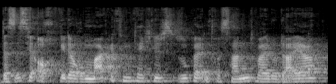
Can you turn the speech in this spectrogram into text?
das ist ja auch wiederum marketingtechnisch super interessant, weil du da ja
